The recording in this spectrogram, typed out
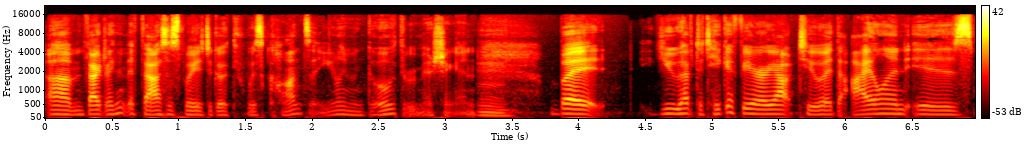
Um, in fact, I think the fastest way is to go through Wisconsin. You don't even go through Michigan, but you have to take a ferry out to it. The island is.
